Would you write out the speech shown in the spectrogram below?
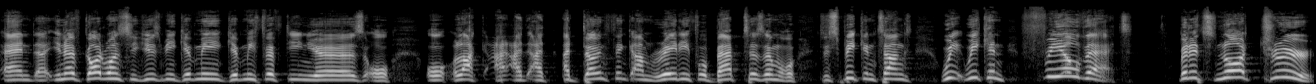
and uh, you know, if God wants to use me, give me, give me 15 years, or, or like, I, I, I don't think I'm ready for baptism or to speak in tongues. We, we can feel that, but it's not true.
